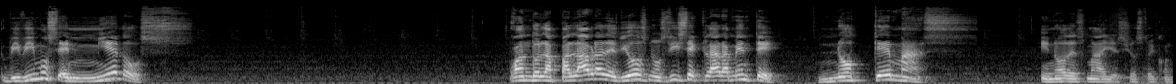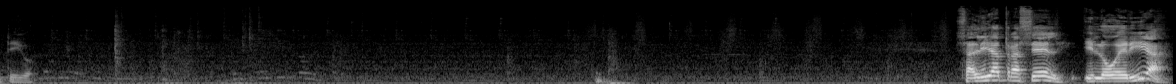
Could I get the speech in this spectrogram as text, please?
vivimos en miedos. Cuando la palabra de Dios nos dice claramente, no temas y no desmayes, yo estoy contigo. salía tras él y lo hería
